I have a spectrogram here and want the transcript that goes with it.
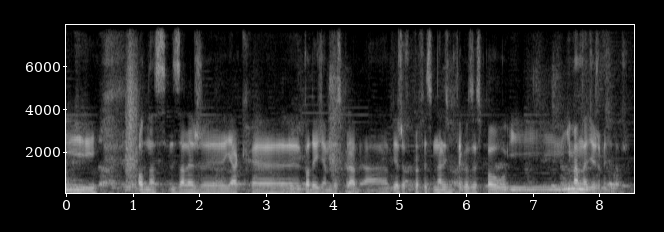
i od nas zależy, jak e, podejdziemy do sprawy, a wierzę w profesjonalizm tego zespołu i, i mam nadzieję, że będzie dobrze.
